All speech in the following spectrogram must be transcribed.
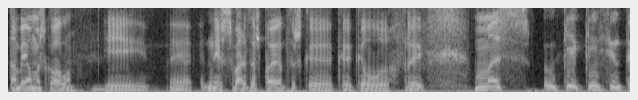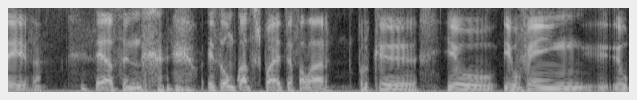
também é uma escola e é, nestes vários aspectos que, que, que ele referi, mas o que é que incentiva? É assim, eu sou um bocado suspeito a falar, porque eu, eu venho, eu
